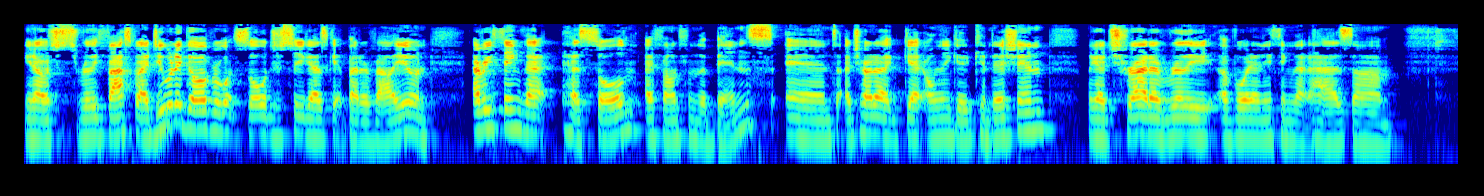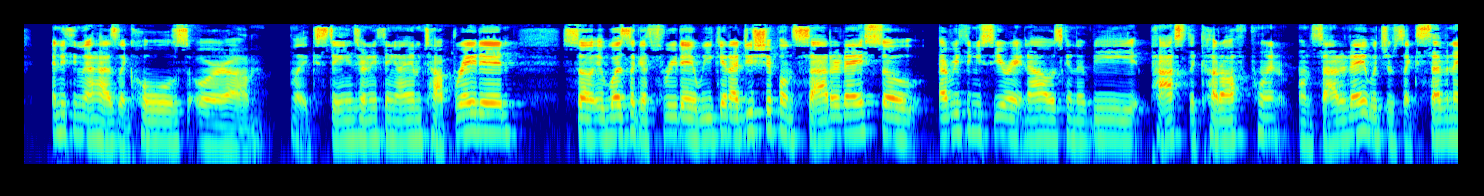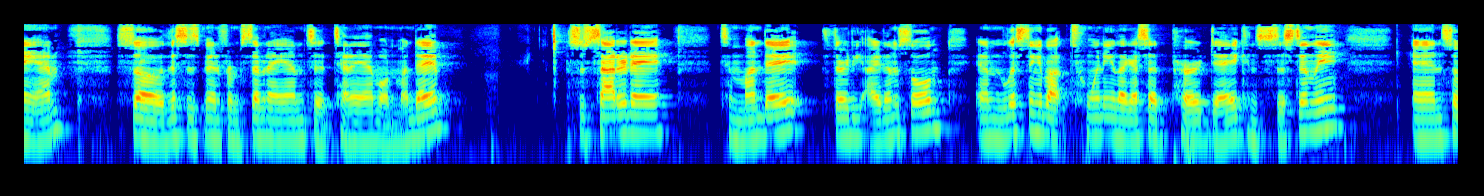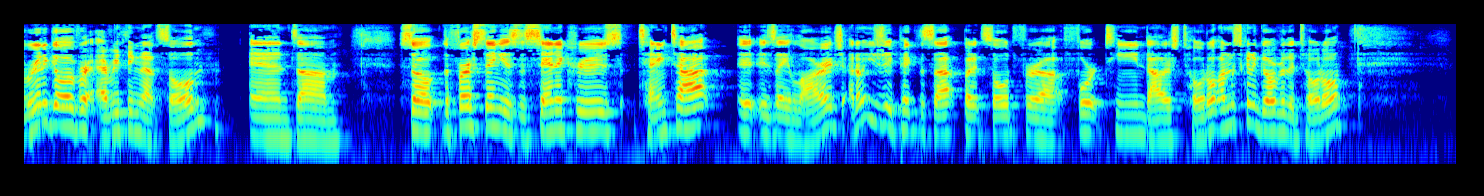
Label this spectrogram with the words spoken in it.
you know, it's just really fast. But I do want to go over what sold just so you guys get better value. And everything that has sold, I found from the bins. And I try to get only good condition. Like I try to really avoid anything that has, um, anything that has like holes or, um, like stains or anything. I am top rated. So it was like a three day weekend. I do ship on Saturday. So everything you see right now is going to be past the cutoff point on Saturday, which is like 7 a.m. So this has been from 7 a.m. to 10 a.m. on Monday. So Saturday to Monday, 30 items sold. And I'm listing about 20, like I said, per day consistently. And so we're going to go over everything that sold. And um, so the first thing is the Santa Cruz tank top. It is a large. I don't usually pick this up, but it sold for uh, $14 total. I'm just going to go over the total.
